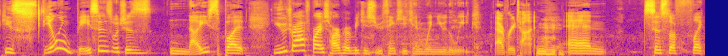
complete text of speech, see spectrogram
He's stealing bases, which is nice, but you draft Bryce Harper because you think he can win you the week every time, mm-hmm. and since the like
